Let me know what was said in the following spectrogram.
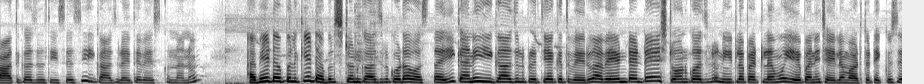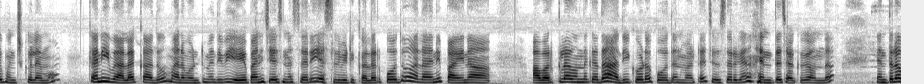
పాత గాజులు తీసేసి ఈ గాజులు అయితే వేసుకున్నాను. అవే డబ్బులకి డబుల్ స్టోన్ గాజులు కూడా వస్తాయి. కానీ ఈ గాజులు ప్రత్యేకత వేరు. అవేంటంటే స్టోన్ గాజులు నీటిలో పెట్టలేము ఏ పని చేయలేము వాటితో ఎక్కువసేపు ఉంచుకోలేము. కానీ ఇవి అలా కాదు. మన ఒంటి మీద ఇవి ఏ పని చేసినా సరే అసలు వీటి కలర్ పోదు. అలా అని పైన ఆ వర్క్లా ఉంది కదా అది కూడా పోదనమాట చూసారుగా ఎంత చక్కగా ఉందో. ఎంతలో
